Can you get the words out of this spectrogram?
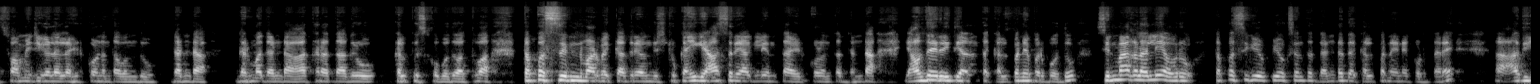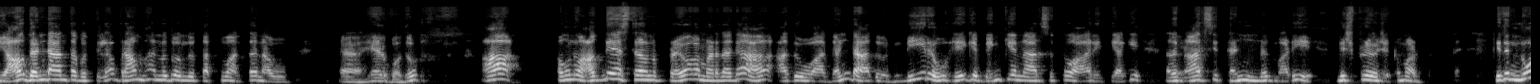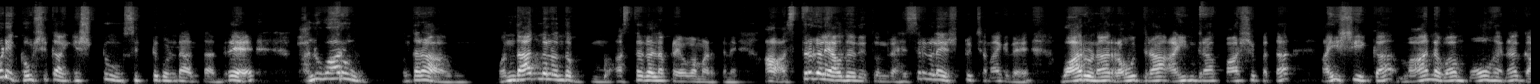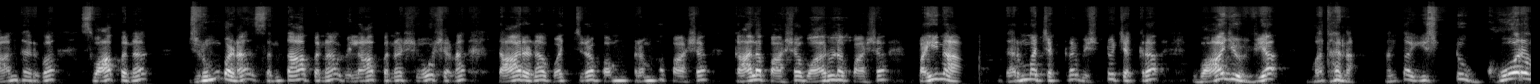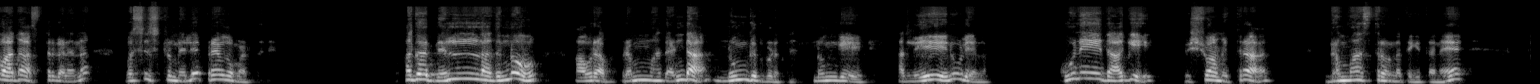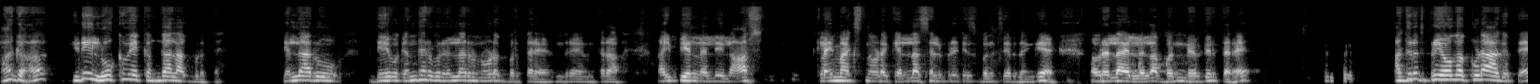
ಸ್ವಾಮೀಜಿಗಳೆಲ್ಲ ಹಿಡ್ಕೊಂಡಂತ ಒಂದು ದಂಡ ಧರ್ಮದಂಡ ಆ ತರದ್ದಾದ್ರೂ ಕಲ್ಪಿಸ್ಕೋಬಹುದು ಅಥವಾ ತಪಸ್ಸಿನ ಮಾಡ್ಬೇಕಾದ್ರೆ ಒಂದಿಷ್ಟು ಕೈಗೆ ಆಸರೆ ಆಗ್ಲಿ ಅಂತ ಇಟ್ಕೊಳ್ಳುವಂತ ದಂಡ, ಯಾವುದೇ ರೀತಿಯಾದಂತ ಕಲ್ಪನೆ ಬರ್ಬೋದು. ಸಿನಿಮಾಗಳಲ್ಲಿ ಅವರು ತಪಸ್ಸಿಗೆ ಉಪಯೋಗಿಸಂತ ದಂಡದ ಕಲ್ಪನೆನೆ ಕೊಡ್ತಾರೆ. ಅದು ಯಾವ ದಂಡ ಅಂತ ಗೊತ್ತಿಲ್ಲ, ಬ್ರಾಹ್ಮ ಅನ್ನೋದು ಒಂದು ತತ್ವ ಅಂತ ನಾವು ಹೇಳ್ಬೋದು. ಆ ಅವನು ಆಗ್ನೇಯಾಸ್ತ್ರವನ್ನು ಪ್ರಯೋಗ ಮಾಡಿದಾಗ ಅದು ಆ ದಂಡ, ಅದು ನೀರು ಹೇಗೆ ಬೆಂಕಿಯನ್ನು ಆರಿಸುತ್ತೋ ಆ ರೀತಿಯಾಗಿ ಅದನ್ನ ಆರಿಸಿ ತಣ್ಣಗ್ ಮಾಡಿ ನಿಷ್ಪ್ರಯೋಜಕ ಮಾಡ್ಬಿಡುತ್ತೆ ಇದನ್ನ ನೋಡಿ ಕೌಶಿಕ ಎಷ್ಟು ಸಿಟ್ಟುಗೊಂಡ ಅಂತ ಅಂದ್ರೆ ಹಲವಾರು ಒಂಥರ ಒಂದಾದ್ಮೇಲೆ ಒಂದು ಅಸ್ತ್ರಗಳನ್ನ ಪ್ರಯೋಗ ಮಾಡ್ತಾನೆ. ಆ ಅಸ್ತ್ರಗಳು ಯಾವ್ದಾದಿತ್ತು ಅಂದ್ರೆ ಹೆಸರುಗಳೇ ಎಷ್ಟು ಚೆನ್ನಾಗಿದೆ. ವಾರುಣ, ರೌದ್ರ, ಐಂದ್ರ, ಪಾಶುಪತ, ಐಶಿಕ, ಮಾನವ, ಮೋಹನ, ಗಾಂಧರ್ವ, ಸ್ವಾಪನ ಜೃಂಭಣ, ಸಂತಾಪನ, ವಿಲಾಪನ, ಶೋಷಣ, ಧಾರಣ, ವಜ್ರ, ಬಂ, ಬ್ರಹ್ಮಪಾಶ, ಕಾಲಪಾಶ, ವಾರುಣಪಾಶ, ಪೈನ, ಧರ್ಮಚಕ್ರ ವಿಷ್ಣು ಚಕ್ರ ವಾಯುವ್ಯ ಮಥನ ಅಂತ ಇಷ್ಟು ಘೋರವಾದ ಅಸ್ತ್ರಗಳನ್ನ ವಸಿಷ್ಠರ ಮೇಲೆ ಪ್ರಯೋಗ ಮಾಡ್ತಾನೆ ಅದನ್ನೆಲ್ಲದನ್ನು ಅವರ ಬ್ರಹ್ಮದಂಡ ನುಂಗದ್ ಬಿಡುತ್ತೆ. ನುಂಗಿ ಅಲ್ಲೇನು ಉಳಿಯಲ್ಲ. ಕೊನೆಯದಾಗಿ ವಿಶ್ವಾಮಿತ್ರ ಬ್ರಹ್ಮಾಸ್ತ್ರವನ್ನ ತೆಗಿತಾನೆ. ಆಗ ಇಡೀ ಲೋಕವೇ ಕಂಗಾಲಾಗ್ಬಿಡುತ್ತೆ. ಎಲ್ಲಾರು ದೇವ ಗಂಧರ್ವರೆಲ್ಲರೂ ನೋಡಕ್ ಬರ್ತಾರೆ. ಅಂದ್ರೆ ಒಂಥರ ಐ ಪಿ ಎಲ್ನಲ್ಲಿ ಲಾಸ್ಟ್ ಕ್ಲೈಮ್ಯಾಕ್ಸ್ ನೋಡಕ್ ಎಲ್ಲಾ ಸೆಲೆಬ್ರಿಟೀಸ್ ಬಂದ್ ಸೇರಿದಂಗೆ ಅವರೆಲ್ಲ ಇಲ್ಲೆಲ್ಲ ಬಂದ್ ನೆರೆದಿರ್ತಾರೆ. ಅದ್ರದ್ ಪ್ರಯೋಗ ಕೂಡ ಆಗುತ್ತೆ.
